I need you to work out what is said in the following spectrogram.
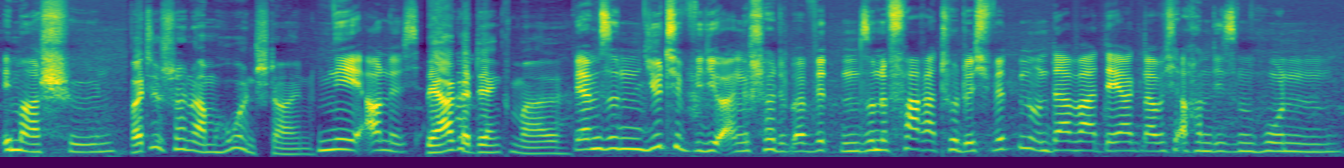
immer schön. Wart ihr schon am Hohenstein? Nee, auch nicht. Bergedenkmal. Wir haben so ein YouTube-Video angeschaut über Witten, so eine Fahrradtour durch Witten und da war der, glaube ich, auch an diesem hohen,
